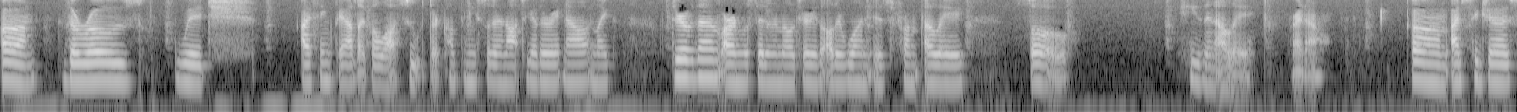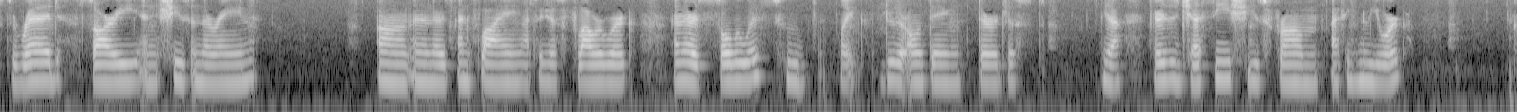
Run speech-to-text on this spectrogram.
um, The Rose, which I think they had like a lawsuit with their company, so they're not together right now. And like three of them are enlisted in the military. The other one is from LA, so he's in LA right now. Um, I'd suggest Red, Sorry, and She's in the Rain. Um, and then there's N Flying. I suggest Flower Work. And there's soloists who like do their own thing. They're just, yeah. There's Jessi. She's from I think New York.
